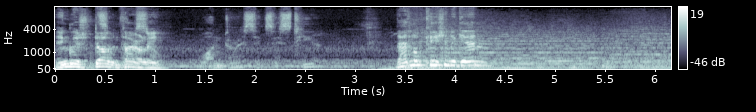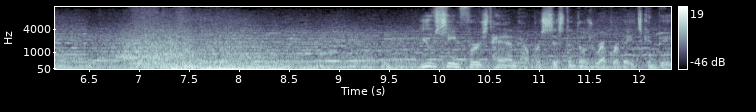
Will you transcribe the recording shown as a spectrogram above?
English dub entirely. Wondrous exist here. That location again. You've seen firsthand how persistent those reprobates can be.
